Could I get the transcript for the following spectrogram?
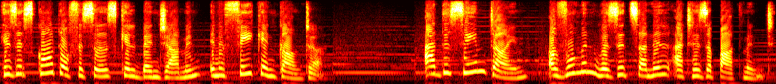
his escort officers kill Benjamin in a fake encounter. At the same time, a woman visits Anil at his apartment.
